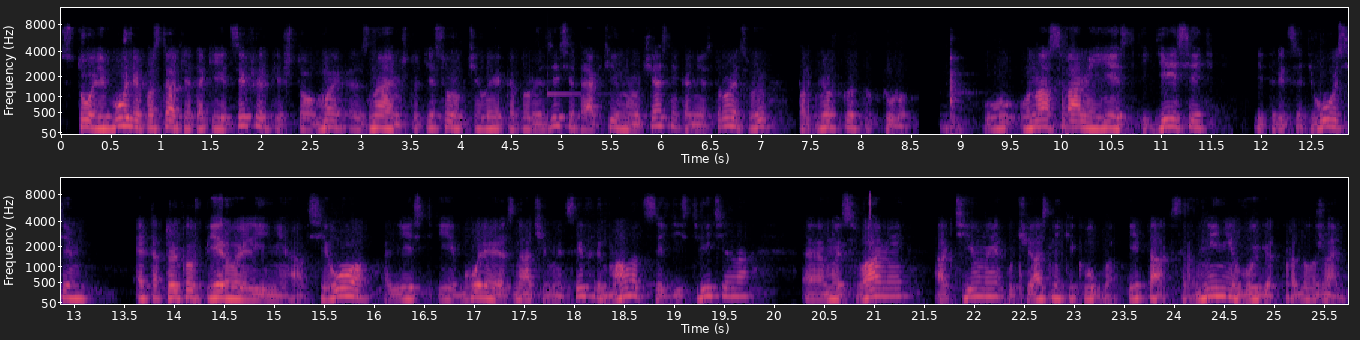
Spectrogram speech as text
100 и более, поставьте такие циферки, что мы знаем, что те 40 человек, которые здесь, это активные участники, они строят свою партнерскую структуру. У, у нас с вами есть и 10, и 38. Это только в первой линии, а всего есть и более значимые цифры. Молодцы, действительно, э, мы с вами активные участники клуба. Итак, сравнение выгод. Продолжаем.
